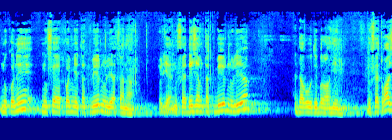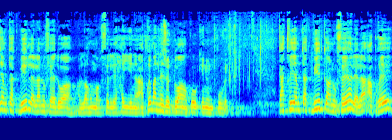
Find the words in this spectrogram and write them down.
nous connaît nous fait premier takbir nous lia thana nous fait deuxième takbir nous lia Daroud Ibrahim nous fait troisième takbir là nous fait doigt Allahumma ghfir li hayyina après ben les autres doigts encore qui nous trouver quatrième takbir quand nous fait là après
